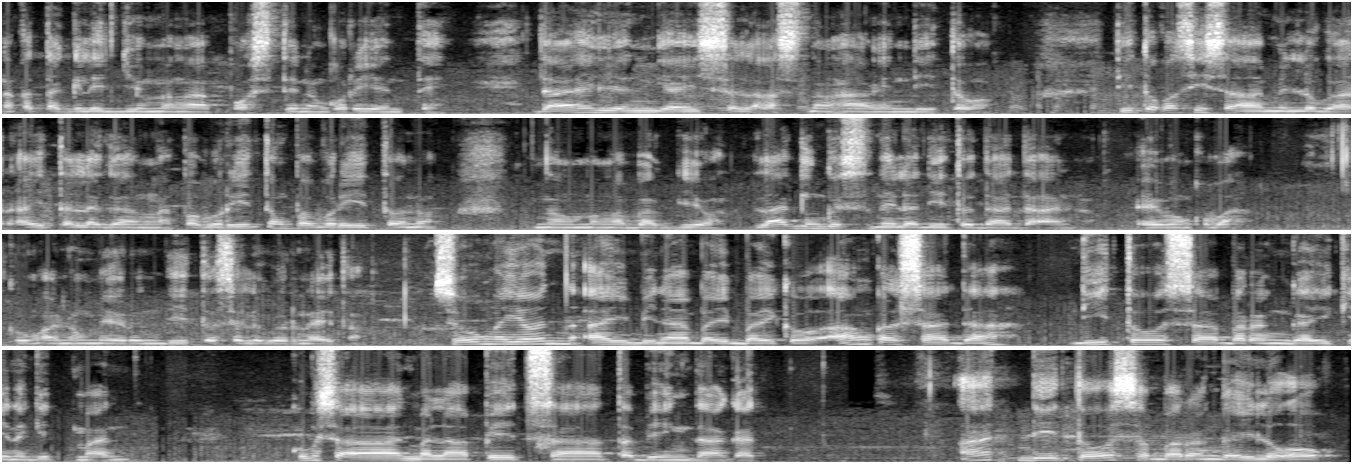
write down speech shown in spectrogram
nakatagilid yung mga poste ng kuryente. Dahil yan guys sa lakas ng hangin dito. Dito kasi sa amin lugar ay talagang paboritong paborito no, ng mga bagyo. Laging gusto nila dito dadaan. Ewan ko ba kung anong meron dito sa lugar na ito. So ngayon ay binabaybay ko ang kalsada dito sa barangay Kinagitman kung saan malapit sa tabing dagat. At dito sa Barangay Luok,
